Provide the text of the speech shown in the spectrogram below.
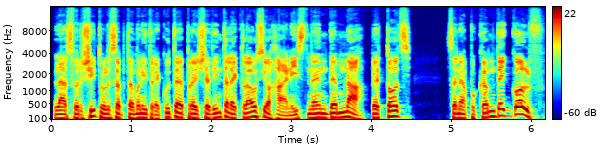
La sfârșitul săptămânii trecute, președintele Claus Iohannis ne îndemna pe toți să ne apucăm de golf.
